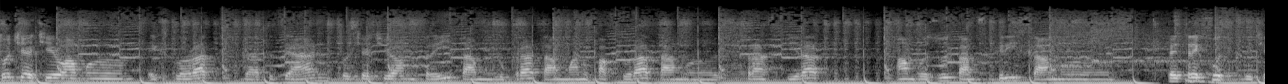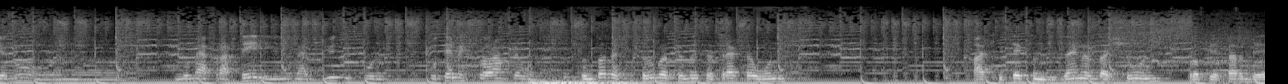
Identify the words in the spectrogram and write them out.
Tot ceea ce eu am uh, explorat de atâția ani, tot ceea ce eu am trăit, am lucrat, am manufacturat, am uh, transpirat, am văzut, am scris, am uh, petrecut, de ce nu, în lumea fratelli, în lumea beautiful, putem explora împreună. În toate aceste lucruri ar trebui să treacă un arhitect, un designer, dar și un proprietar de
